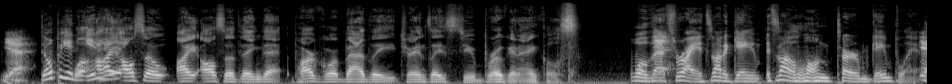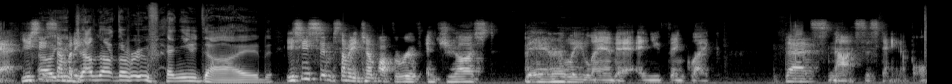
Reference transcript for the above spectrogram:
Yeah. Don't be an Well, idiot. I also I also think that parkour badly translates to broken ankles. Well, that's right. It's not a game. It's not a long term game plan. Yeah. You see Oh, somebody. you jumped off the roof and you died. you see some, somebody jump off the roof and just barely land it and you think like that's not sustainable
